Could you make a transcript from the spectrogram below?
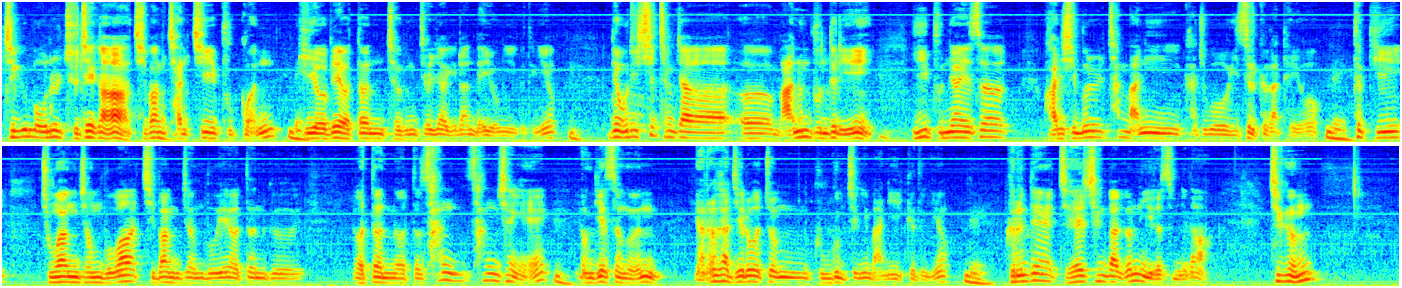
지금 오늘 주제가 지방자치 부권 네. 기업의 어떤 적응 전략이라는 내용이거든요. 음. 근데 우리 시청자 어, 많은 분들이 이 분야에서 관심을 참 많이 가지고 있을 것 같아요. 네, 특히 중앙 정부와 지방 정부의 어떤 그 어떤 어떤 상 상생의 음. 연계성은 여러 가지로 좀 궁금증이 많이 있거든요. 네, 그런데 제 생각은 이렇습니다. 지금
